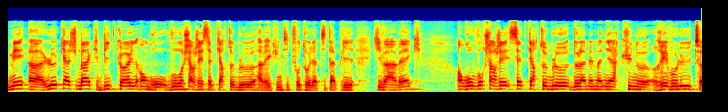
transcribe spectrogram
Mais le cashback Bitcoin, en gros, vous rechargez cette carte bleue avec une petite photo et la petite appli qui va avec. En gros, vous rechargez cette carte bleue de la même manière qu'une Revolut,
